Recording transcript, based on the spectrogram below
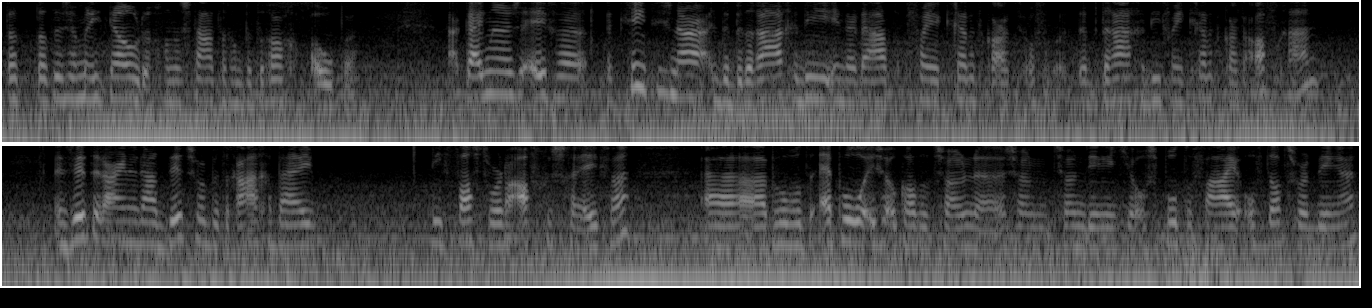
dat, dat is helemaal niet nodig. Want dan staat er een bedrag open. Nou, kijk nou eens even kritisch naar de bedragen die inderdaad van je creditcard, of de bedragen die van je creditcard afgaan. En zitten daar inderdaad dit soort bedragen bij die vast worden afgeschreven. Uh, bijvoorbeeld Apple is ook altijd zo'n uh, zo'n zo'n dingetje. Of Spotify of dat soort dingen.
